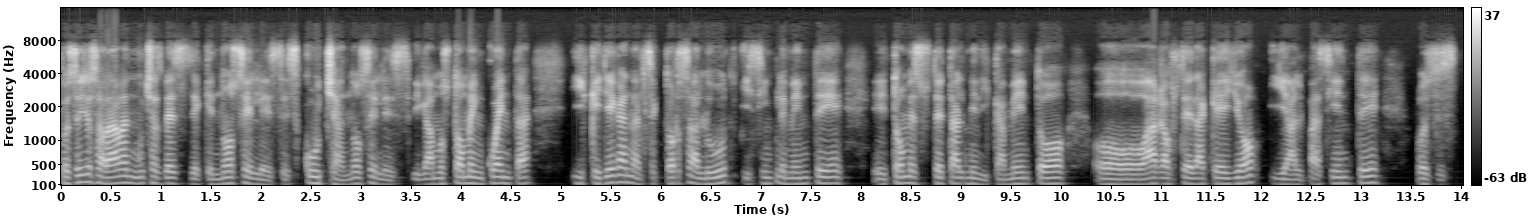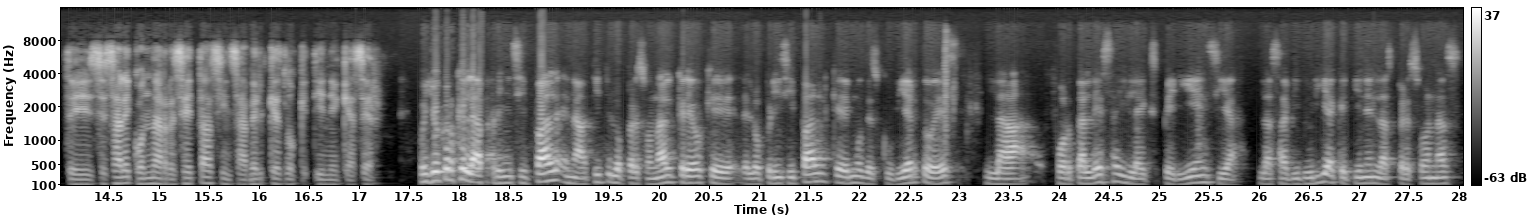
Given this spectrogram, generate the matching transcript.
pues ellos hablaban muchas veces de que no se les escucha, no se les, digamos, toma en cuenta y que llegan al sector salud y simplemente eh, tome usted tal medicamento o haga usted aquello y al paciente pues este, se sale con una receta sin saber qué es lo que tiene que hacer. Pues yo creo que la principal, en a título personal, creo que lo principal que hemos descubierto es la fortaleza y la experiencia, la sabiduría que tienen las personas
